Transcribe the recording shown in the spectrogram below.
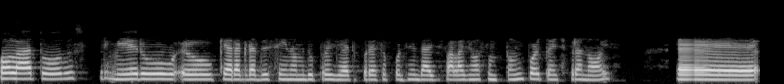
Olá a todos. Primeiro, eu quero agradecer em nome do projeto por essa oportunidade de falar de um assunto tão importante para nós. É,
